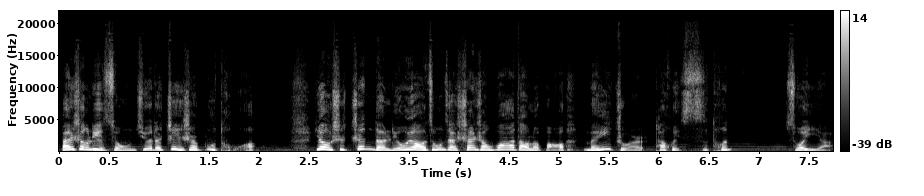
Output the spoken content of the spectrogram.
白胜利总觉得这事儿不妥。要是真的刘耀宗在山上挖到了宝，没准儿他会私吞，所以啊，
